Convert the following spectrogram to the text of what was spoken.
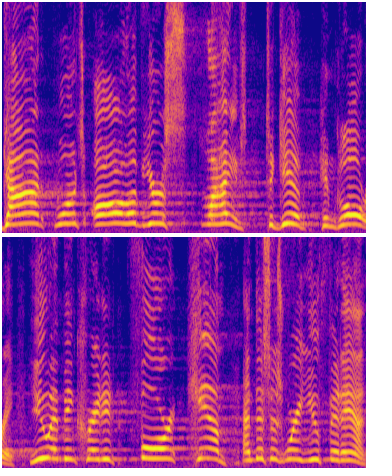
God wants all of your lives to give Him glory. You have been created for Him, and this is where you fit in.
